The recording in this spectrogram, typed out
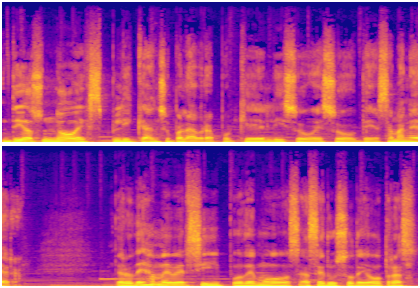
Dios no explica en su palabra por qué Él hizo eso de esa manera. Pero déjame ver si podemos hacer uso de otras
